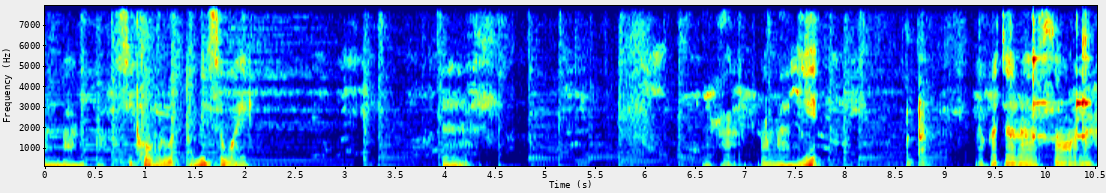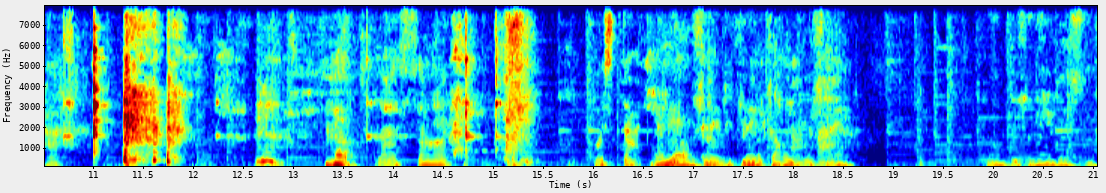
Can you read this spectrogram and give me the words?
มันบางซี่โครงหลุดมันไม่สวยอ่านะคะประมาณนี้แล้วก็จะราดซอสนะคะราดซอส มุสตาร์ด Oh là, เคร c'est ม toute เฟร une ชของ note à เรา relever, ไป ça. Et en plus, elle est en baisse. hein.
